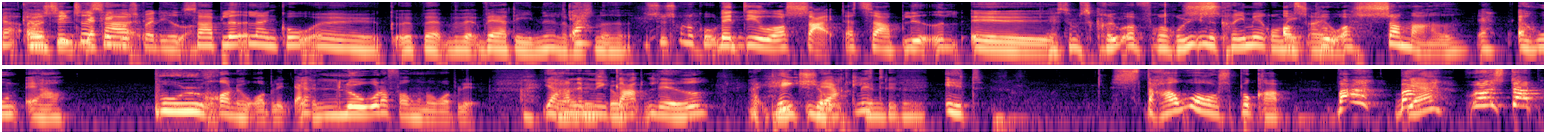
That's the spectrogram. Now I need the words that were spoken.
Ja, og jeg synes, jeg at kan ikke huske, hvad det hedder. Sara Bledel er en god øh, væ- væ- værtinde, eller hvad Ja. sådan noget. Jeg synes, hun er god Men det er jo også sejt, at Sara Bledel øh, Ja, som skriver fra rygende krimiromaner. og skriver så meget, Ja. at hun er bulrende overblind. Jeg Ja. kan love dig for, at hun er overblind. Jeg hvor har nemlig engang lavet, ikke helt sjovt, mærkeligt, det det. et Star Wars-program. Hvad? Hvad? Ja. Stop!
